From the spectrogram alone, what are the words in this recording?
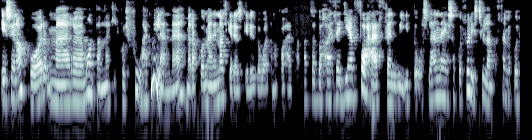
és én akkor már mondtam nekik, hogy fú, hát mi lenne, mert akkor már én nagy keresgélésben voltam a faházzal kapcsolatban, ha ez egy ilyen faház felújítós lenne, és akkor föl is csillant a szemük, hogy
